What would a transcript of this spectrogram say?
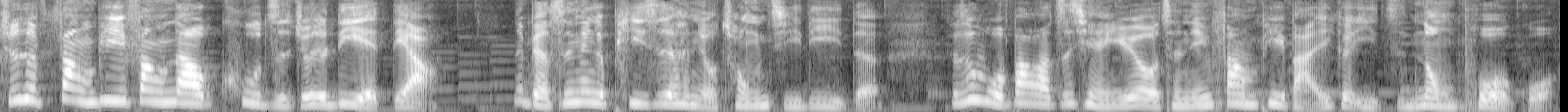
就是放屁放到裤子就是裂掉，那表示那个屁是很有冲击力的。可是我爸爸之前也有曾经放屁把一个椅子弄破过。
